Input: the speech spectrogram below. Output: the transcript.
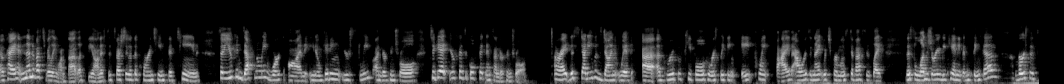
okay? And none of us really want that, let's be honest, especially with the quarantine 15. So you can definitely work on, you know, getting your sleep under control to get your physical fitness under control. All right, this study was done with uh, a group of people who were sleeping 8.5 hours a night, which for most of us is like this luxury we can't even think of versus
